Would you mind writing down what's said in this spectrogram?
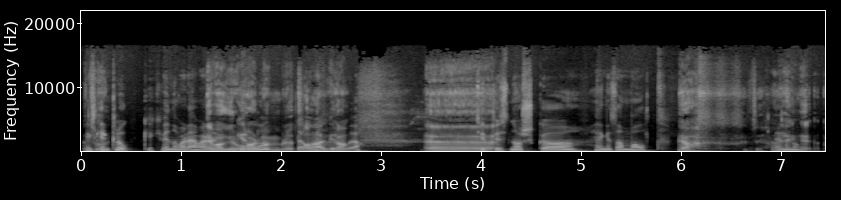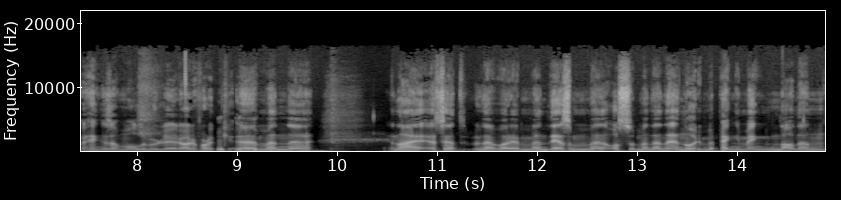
Hvilken tror- kloke kvinne var det? Var Det var Gro Harlem Det Brundtland, ja. ja. Uh, Typisk norsk å henge sammen med alt. Ja. Å henge, henge sammen med alle mulige rare folk. uh, men uh, Nei, så jeg, men det bare Men det som også med den enorme pengemengden, da, den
